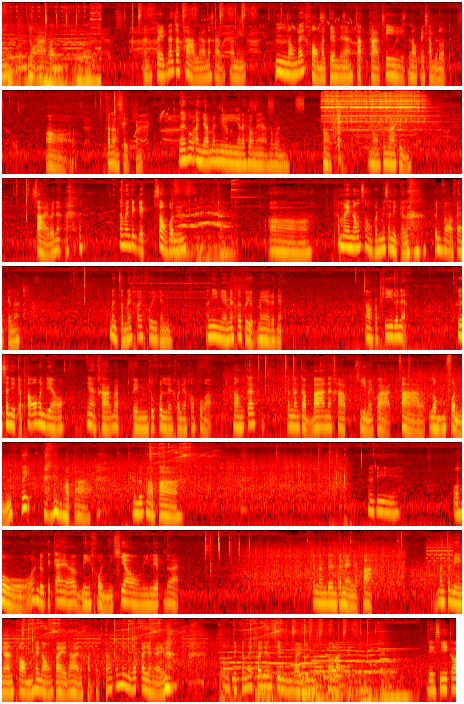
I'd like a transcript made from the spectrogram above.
โนอาก่อนอันเควสน่าจะผ่านแล้วนะครับตอนนี้ อืมน้องได้ของมาเต็มเลยนะ จากพาที่เราไปสำรวจอ๋อฝรั่งเศสกัน ได้พวกอัญมณีอะไรพวกนี้ยทุกคนอ้าวน้องเพิ่งมาถึง สายไปเนี่ยทำไมเด็กๆสองคนอ่าทำไมน้องสองคนไม่สนิทกันล่ะ เป็นฝาแฝดกันนะ เหมือนจะไม่ค่อยคุยกัน อันนี้ไงไม่ค่อยคุยกับแม่ด้วยเนี่ยอ๋อกับพี่ด้วยเนี่ย คือสนิทกับพ่อคนเดียว เนี่ยค้างแบบเต็มทุกคนเลยคนในครอบครัวน้องก็กำลังกลับบ้านนะครับ ขี่ไม้กวาดฝ่าแบบลมฝน เฮ้ยหมาป่า มนุษย์หมาป่าดูดิโอ้โห ดูใกล้ๆแล้วมีขน มีเขี้ยว มีเล็บด้วย กำลังเดินไปไหนเนี่ยป้า มันจะมีงานพร้อมให้น้องไปได้นะครับ แต่ก้าวก็ไม่รู้ว่าไปยังไงนะ ปกติก็ไม่ค่อยเล่นซิมวัยรุ่นสักเท่าไหร่ เดซี่ก็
